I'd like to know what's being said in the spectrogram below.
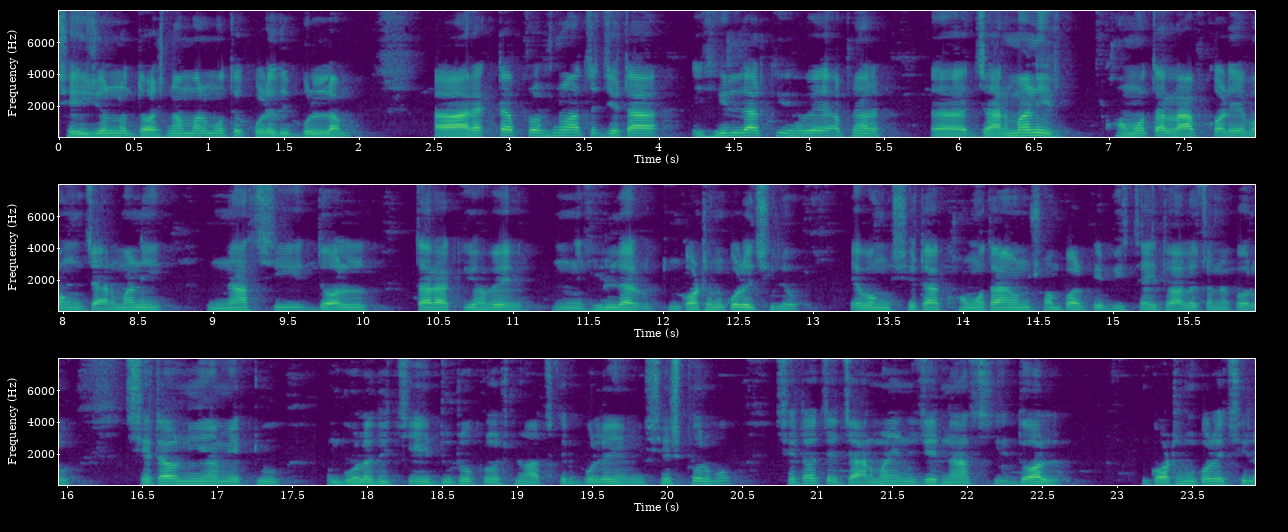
সেই জন্য দশ নাম্বার মতো করে বললাম। আর একটা প্রশ্ন আছে যেটা হিটলার কীভাবে আপনার জার্মানির ক্ষমতা লাভ করে এবং জার্মানি নাৎসি দল তারা কীভাবে হিটলার গঠন করেছিল এবং সেটা ক্ষমতায়ন সম্পর্কে বিস্তারিত আলোচনা করো সেটাও নিয়ে আমি একটু বলে দিচ্ছি। এই দুটো প্রশ্ন আজকের বলে আমি শেষ করব। সেটা হচ্ছে জার্মানির যে নাৎসি দল গঠন করেছিল,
